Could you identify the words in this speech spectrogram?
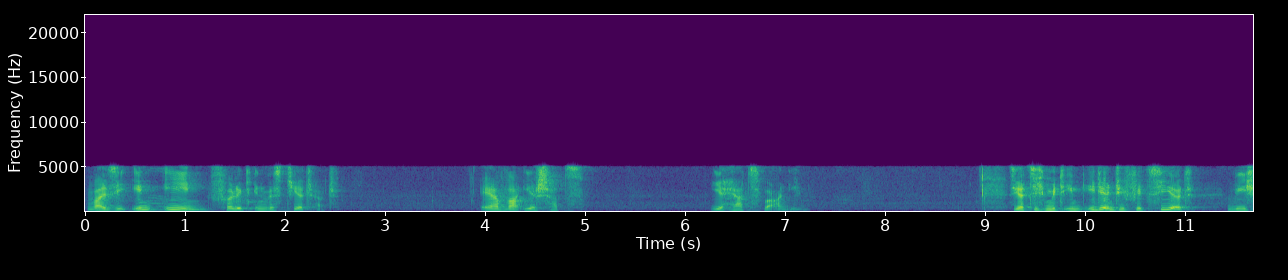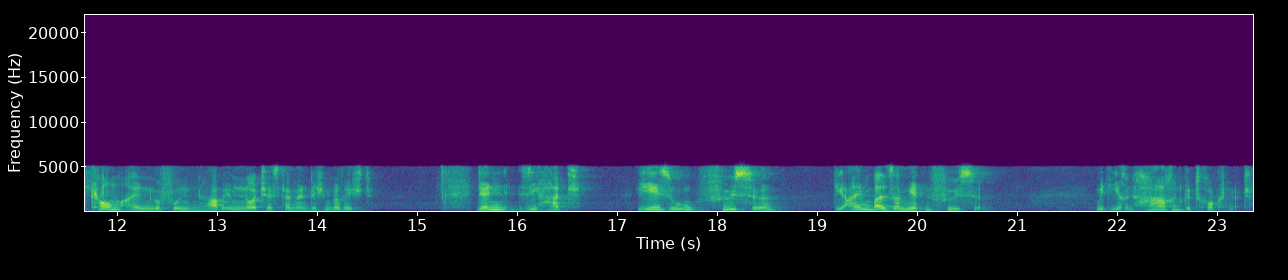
weil sie in ihn völlig investiert hat. Er war ihr Schatz. Ihr Herz war an ihm. Sie hat sich mit ihm identifiziert, wie ich kaum einen gefunden habe im neutestamentlichen Bericht. Denn sie hat Jesu Füße, die einbalsamierten Füße, mit ihren Haaren getrocknet.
